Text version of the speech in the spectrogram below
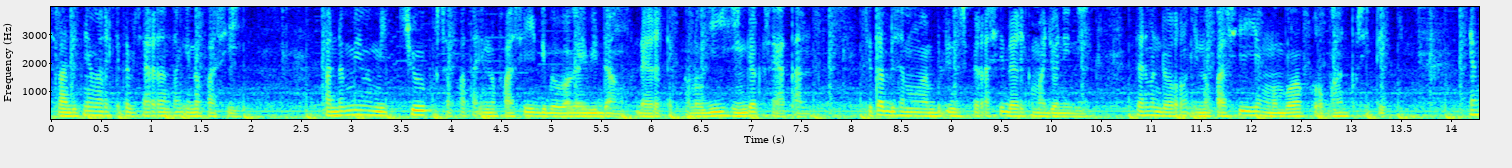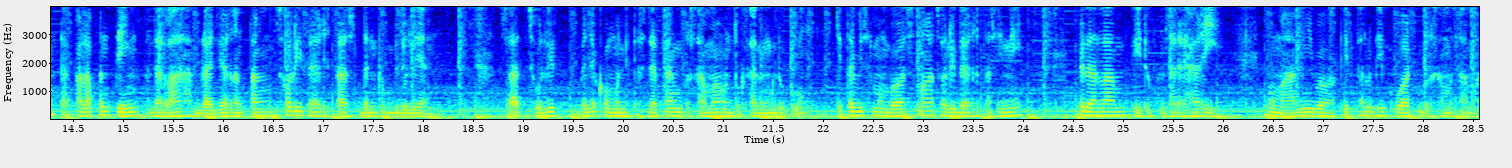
Selanjutnya mari kita bicara tentang inovasi. Pandemi memicu percepatan inovasi di berbagai bidang, dari teknologi hingga kesehatan kita bisa mengambil inspirasi dari kemajuan ini dan mendorong inovasi yang membawa perubahan positif. Yang tak kalah penting adalah belajar tentang solidaritas dan kepedulian. Saat sulit, banyak komunitas datang bersama untuk saling mendukung. Kita bisa membawa semangat solidaritas ini ke dalam kehidupan sehari-hari, memahami bahwa kita lebih kuat bersama-sama.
